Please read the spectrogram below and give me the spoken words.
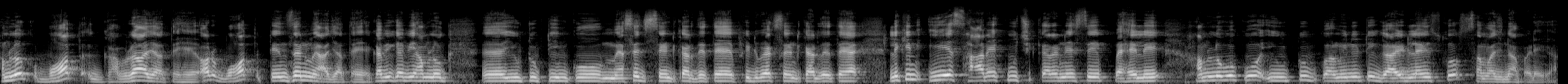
हम लोग बहुत घबरा जाते हैं और बहुत टेंशन में आ जाते हैं। कभी कभी हम लोग यूट्यूब टीम को मैसेज सेंड कर देते हैं, फीडबैक सेंड कर देते हैं, लेकिन ये सारे कुछ करने से पहले हम लोगों को यूट्यूब कम्युनिटी गाइडलाइंस को समझना पड़ेगा।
